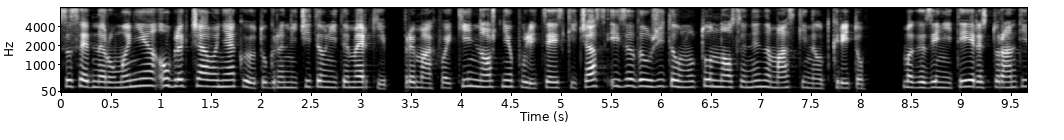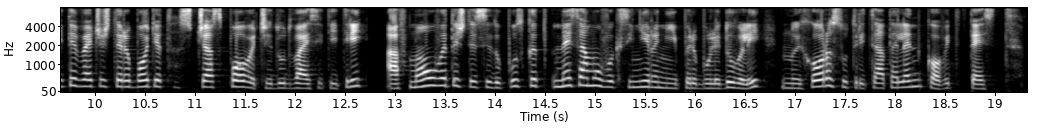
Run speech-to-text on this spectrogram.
Съседна Румъния облегчава някои от ограничителните мерки, премахвайки нощния полицейски час и задължителното носене на маски на открито. Магазините и ресторантите вече ще работят с час повече до 23, а в моловете ще се допускат не само вакцинирани и преболедували, но и хора с отрицателен COVID-тест.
